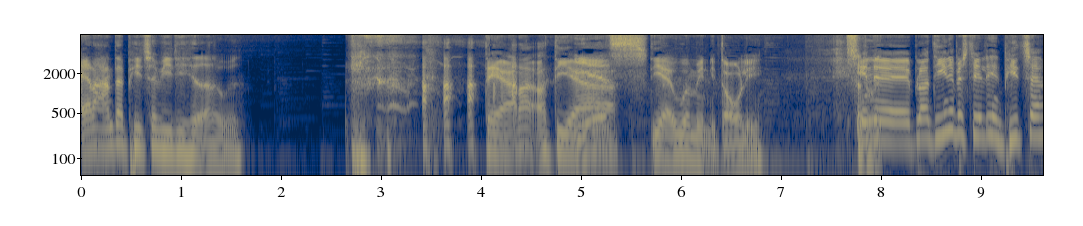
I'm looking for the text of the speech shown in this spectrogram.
er der andre pizzavidigheder derude? det er der, og de er, Yes. de er ualmindeligt dårlige. Så En øh, blondine bestilte en pizza,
